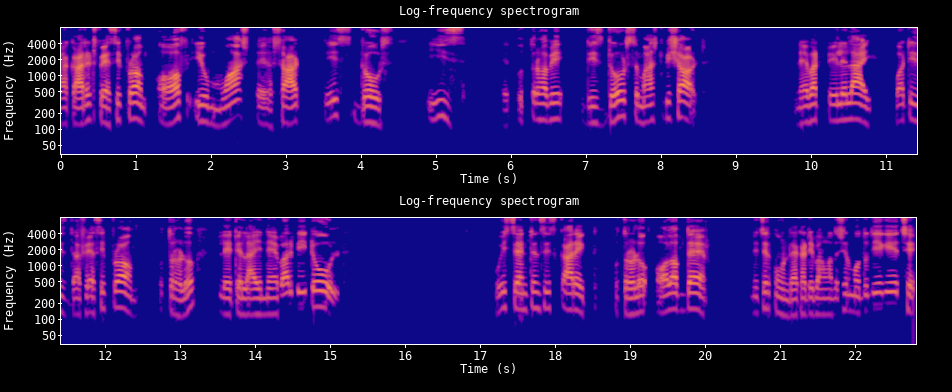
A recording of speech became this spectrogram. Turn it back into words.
The correct passive form of you must shut this doors is এর উত্তর হবে this doors must be shut never tell a lie what is the passive form উত্তর হলো let a lie never be told which sentence is correct উত্তর হলো অল অফ দ্যাম নিচের কোন রেখাটি বাংলাদেশের মধ্য দিয়ে গিয়েছে?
